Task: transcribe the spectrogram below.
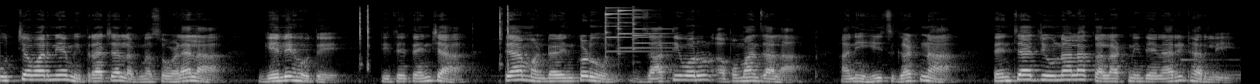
उच्चवर्णीय मित्राच्या लग्न सोहळ्याला गेले होते. तिथे त्यांच्या त्या मंडळींकडून जातीवरून अपमान झाला आणि हीच घटना त्यांच्या जीवनाला कलाटणी देणारी ठरली.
